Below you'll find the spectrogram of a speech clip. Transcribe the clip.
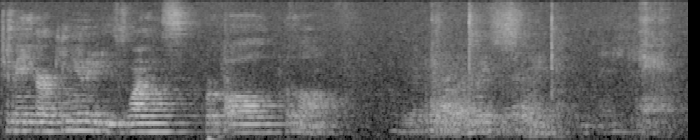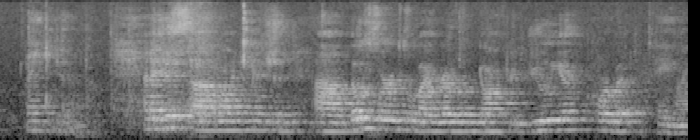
to make our communities ones where all belong. Thank you, Jen. And I just uh, wanted to mention, uh, those words were by Reverend Dr. Julia Corbett Hemeyer.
